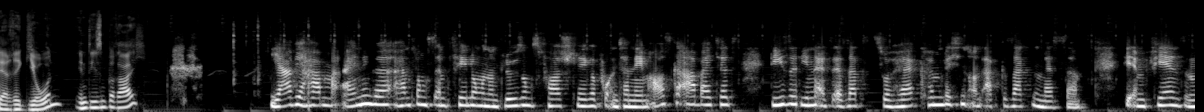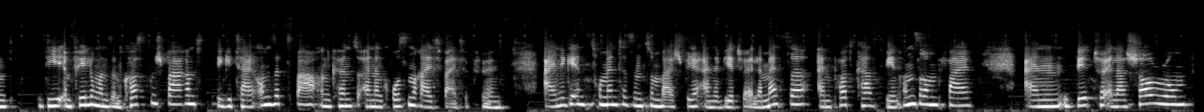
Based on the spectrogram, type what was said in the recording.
der Region in diesem Bereich? Ja, wir haben einige Handlungsempfehlungen und Lösungsvorschläge für Unternehmen ausgearbeitet. Diese dienen als Ersatz zur herkömmlichen und abgesagten Messe. Die, sind, die Empfehlungen sind kostensparend, digital umsetzbar und können zu einer großen Reichweite führen. Einige Instrumente sind zum Beispiel eine virtuelle Messe, ein Podcast wie in unserem Fall, ein virtueller Showroom,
